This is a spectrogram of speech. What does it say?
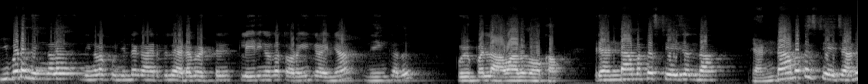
ഇവിടെ നിങ്ങൾ നിങ്ങളെ കുഞ്ഞിന്റെ കാര്യത്തിൽ ഇടപെട്ട് ക്ലീനിങ് ഒക്കെ തുടങ്ങി കഴിഞ്ഞാൽ നിങ്ങൾക്ക് അത് പുഴുപ്പല്ലാവാതെ നോക്കാം. രണ്ടാമത്തെ സ്റ്റേജ് എന്താ? രണ്ടാമത്തെ സ്റ്റേജ് ആണ്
